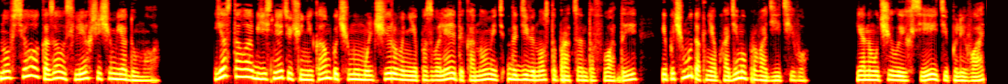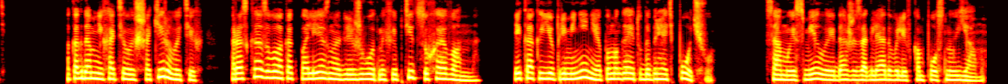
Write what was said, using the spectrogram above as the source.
Но все оказалось легче, чем я думала. Я стала объяснять ученикам, почему мульчирование позволяет экономить до 90% воды и почему так необходимо проводить его. Я научила их сеять и поливать. А когда мне хотелось шокировать их, рассказывала, как полезна для животных и птиц сухая ванна и как ее применение помогает удобрять почву. Самые смелые даже заглядывали в компостную яму.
